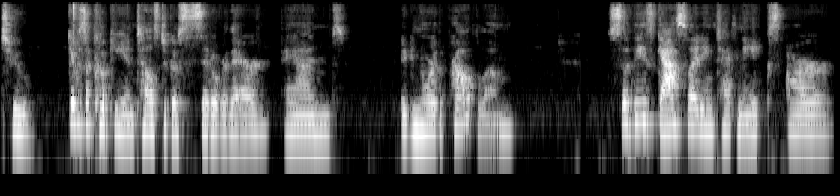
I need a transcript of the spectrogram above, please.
to give us a cookie and tell us to go sit over there and ignore the problem. So these gaslighting techniques are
